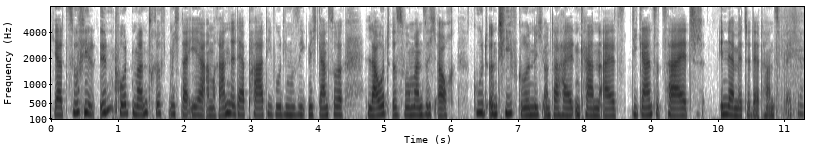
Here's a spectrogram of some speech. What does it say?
ja zu viel Input. Man trifft mich da eher am Rande der Party, wo die Musik nicht ganz so laut ist, wo man sich auch gut und tiefgründig unterhalten kann, als die ganze Zeit in der Mitte der Tanzfläche.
